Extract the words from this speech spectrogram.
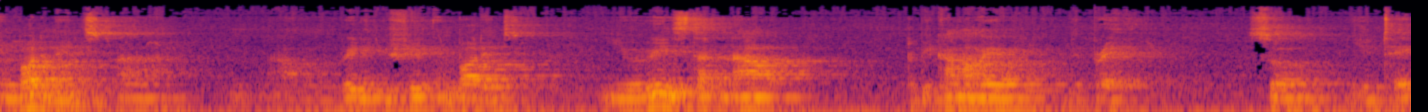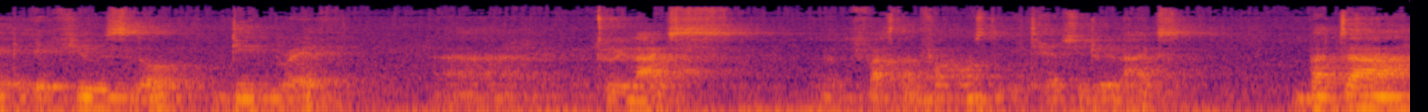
embodiment, uh, really you feel embodied, you really start now to become aware of the breath. So you take a few slow, deep breaths uh, to relax. First and foremost, it helps you to relax. But uh,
